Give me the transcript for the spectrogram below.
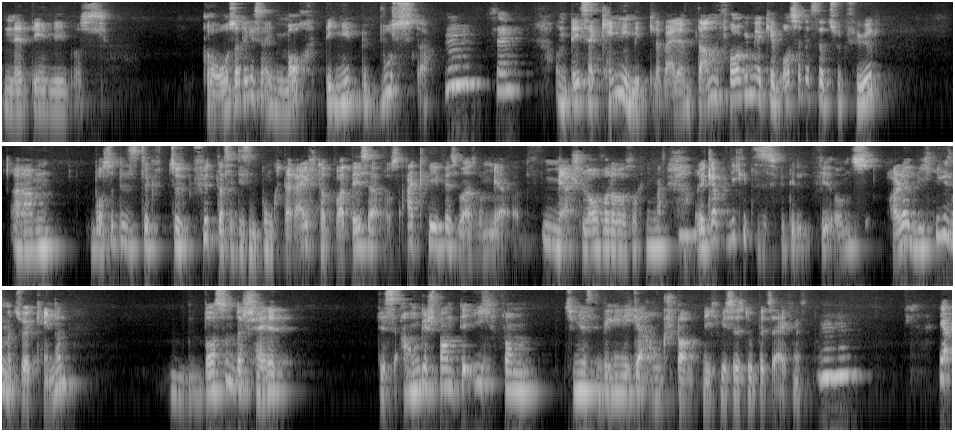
nicht irgendwie was Großartiges, aber ich mache Dinge bewusster. Mhm. Und das erkenne ich mittlerweile. Und dann frage ich mich, okay, was hat jetzt dazu geführt, ähm, was hat jetzt dazu geführt, dass ich diesen Punkt erreicht habe? War das auch was Aktives, war es mehr, mehr Schlaf oder was auch immer? Und ich glaube wirklich, dass es für, die, für uns alle wichtig ist, mal zu erkennen, was unterscheidet das angespannte Ich vom zumindest weniger angespannten Ich, wie es du bezeichnest. Mhm. Ja,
